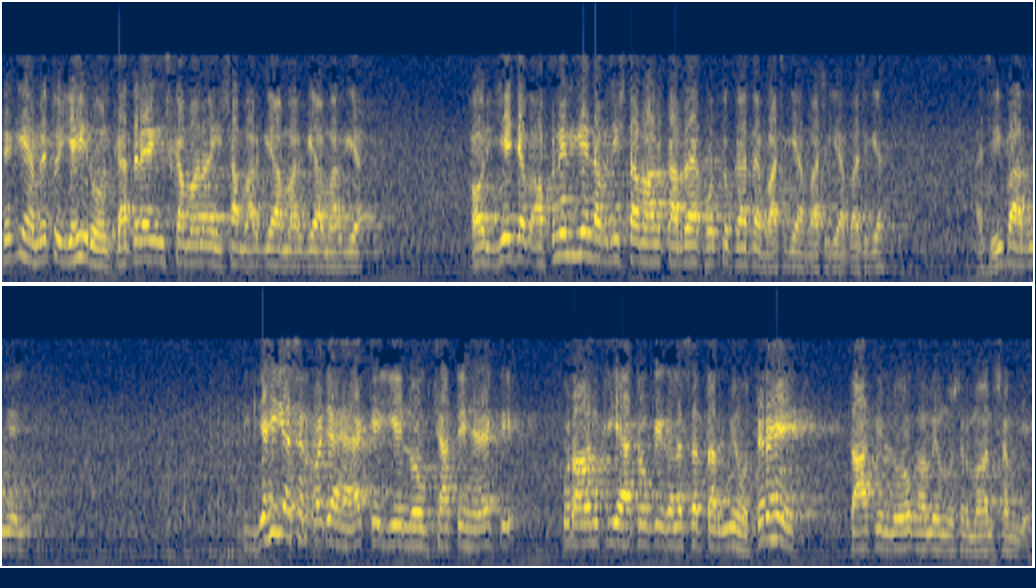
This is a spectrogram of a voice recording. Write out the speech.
دیکھیے ہمیں تو یہی روز کہتے رہے اس کا معنی عیسا مر گیا مر گیا مر گیا۔ اور یہ جب اپنے لیے لفظ استعمال کر رہا ہے، خود تو کہتا ہے، بچ گیا بچ گیا بچ گیا۔ عجیب آدمی ہے یہی اصل وجہ ہے کہ یہ لوگ چاہتے ہیں کہ قرآن کی آیتوں کے غلط سے ترمی ہوتے رہیں تاکہ لوگ ہمیں مسلمان سمجھیں۔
